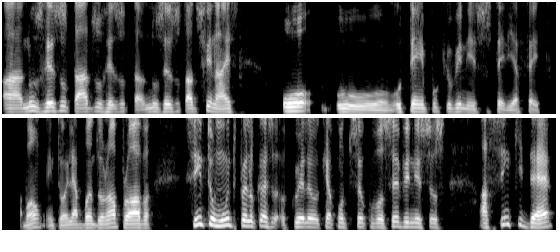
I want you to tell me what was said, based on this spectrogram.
ah, nos resultados, resulta nos resultados finais, o, o, o tempo que o Vinícius teria feito tá bom? Então ele abandonou a prova. Sinto muito pelo que, pelo que aconteceu com você, Vinícius. Assim que der,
